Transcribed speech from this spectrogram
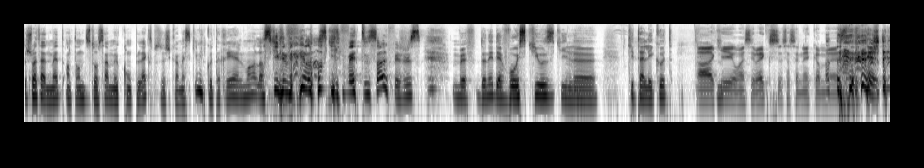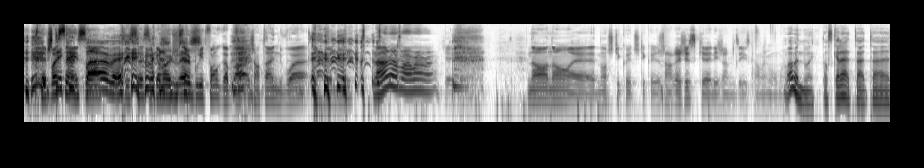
Je dois t'admettre, entendre dire ça me complexe parce que je suis comme, est-ce qu'il m'écoute réellement lorsqu'il fait, lorsqu'il fait tout ça? Il fait juste me donner des voice cues est à l'écoute? Ah, ok, ouais, c'est vrai que ça, ça sonnait comme. euh, C'était je pas sincère. pas, mais- C'est ça, c'est comme un- juste un je- bruit de fond, comme Ah, j'entends une voix. non, non, non, non, non. Ok. Non, non, euh, non, je t'écoute, je t'écoute. J'enregistre ce que les gens me disent quand même au moins. Ouais, ben ouais. Dans ce cas-là, t'as- t'as-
